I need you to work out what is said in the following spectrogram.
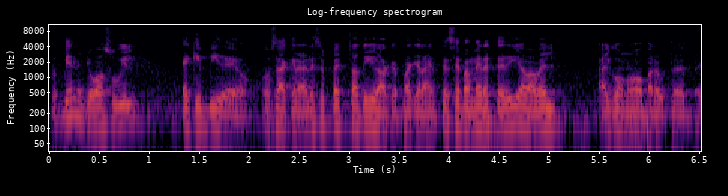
los viernes yo voy a subir X video. O sea, crear esa expectativa que, para que la gente sepa, mira, este día va a haber algo nuevo para ustedes ver.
